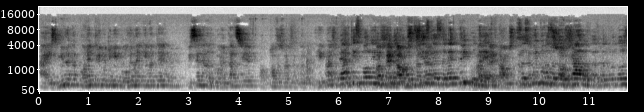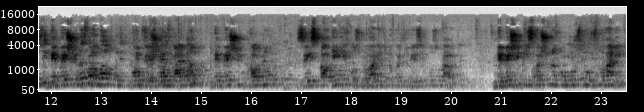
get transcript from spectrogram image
а изминаха поне 3 години и половина. Имате висена документация от този срок, за който вие Ако казвате. бяхте изпълнили В решението на Общинския съвет три подред, с които ви задължаваха да продължите не беше разработването на годно, не беше годно, за изпълнение основанието, на което вие се позовавате. Не беше извършено конкурсно основание.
